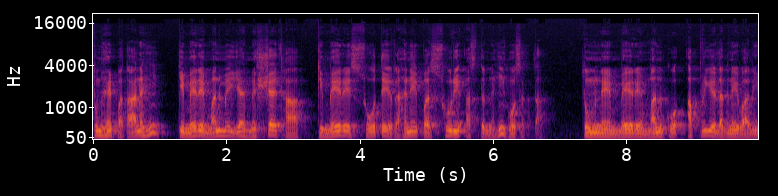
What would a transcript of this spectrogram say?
तुम्हें पता नहीं कि मेरे मन में यह निश्चय था कि मेरे सोते रहने पर सूर्य अस्त नहीं हो सकता। तुमने मेरे मन को अप्रिय लगने वाली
